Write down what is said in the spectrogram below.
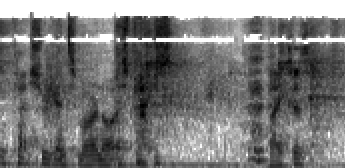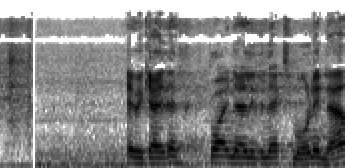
we'll catch you again tomorrow night, I suppose. Laters. Here we go then, bright and early the next morning now.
